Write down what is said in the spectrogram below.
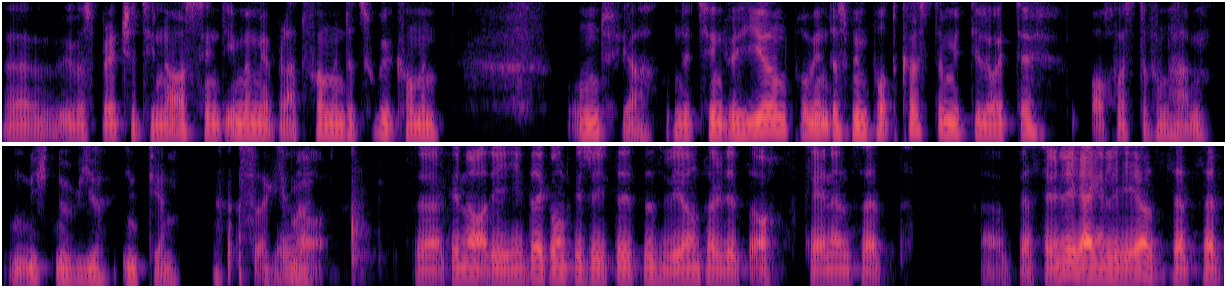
Äh, über Spreadshirt hinaus sind immer mehr Plattformen dazugekommen. Und ja, und jetzt sind wir hier und probieren das mit dem Podcast, damit die Leute auch was davon haben und nicht nur wir intern, sage ich genau. mal. So, genau, die Hintergrundgeschichte ist, dass wir uns halt jetzt auch kennen seit äh, persönlich eigentlich eher seit, seit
